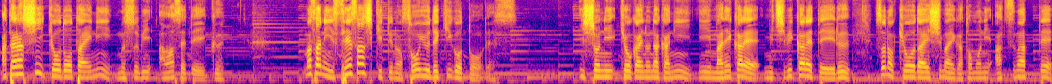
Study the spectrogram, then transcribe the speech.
新しい共同体に結び合わせていくまさに生産式っていうのはそういう出来事です一緒に教会の中に招かれ導かれているその兄弟姉妹が共に集まって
